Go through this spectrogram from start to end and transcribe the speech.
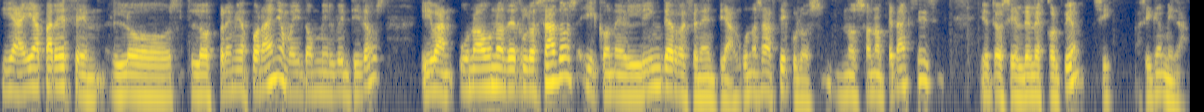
y ahí aparecen los, los premios por año, 2022, y van uno a uno desglosados y con el link de referencia. Algunos artículos no son open access y otros, si el del escorpión, sí. Así que mira,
